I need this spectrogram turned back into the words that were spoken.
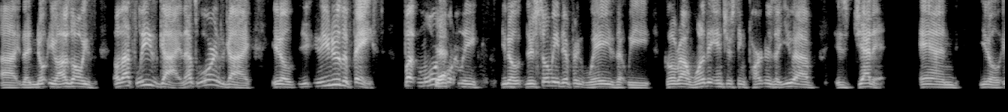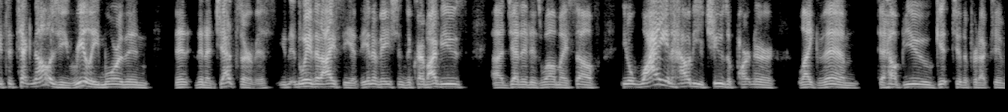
Uh, that no, you know, I was always, oh, that's Leigh's guy, that's Warren's guy. You know, you, you knew the face, but more yeah. importantly, you know, there's so many different ways that we go around. One of the interesting partners that you have is JetIt, and you know, it's a technology really more than than, than a jet service. The way that I see it, the innovation's incredible. I've used uh, JetIt as well myself. You know, why and how do you choose a partner like them to help you get to the productive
